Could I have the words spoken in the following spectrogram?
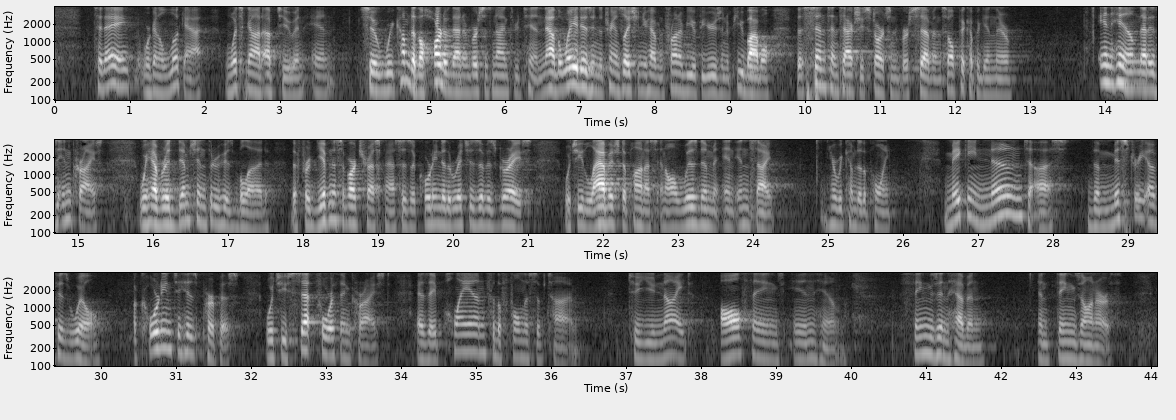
today we're going to look at what's God up to, and, and so we come to the heart of that in verses 9 through 10. Now, the way it is in the translation you have in front of you, if you're using a Pew Bible, the sentence actually starts in verse 7. So I'll pick up again there. In Him, that is in Christ, we have redemption through His blood, the forgiveness of our trespasses according to the riches of His grace, which He lavished upon us in all wisdom and insight. Here we come to the point. Making known to us the mystery of His will, according to His purpose, which He set forth in Christ as a plan for the fullness of time, to unite all things in Him, things in heaven and things on earth.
